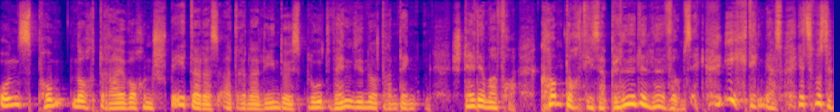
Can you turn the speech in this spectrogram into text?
uns pumpt noch drei Wochen später das Adrenalin durchs Blut, wenn wir nur dran denken. Stell dir mal vor, kommt doch dieser blöde Löwe ums Eck. Ich denk mir, jetzt muss er,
